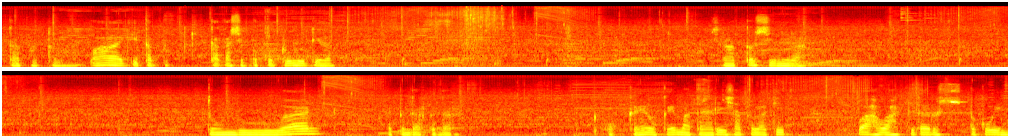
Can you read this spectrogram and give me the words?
Kita butuh wah kita kita kasih beku dulu dia. 100 inilah. Tumbuhan. Eh, bentar bentar. Oke oke materi satu lagi. Wah wah kita harus bekuin.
